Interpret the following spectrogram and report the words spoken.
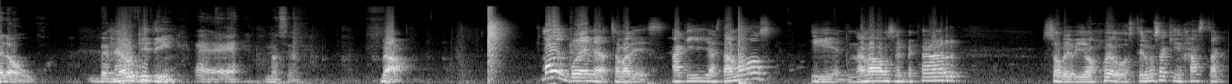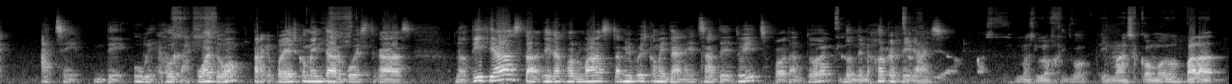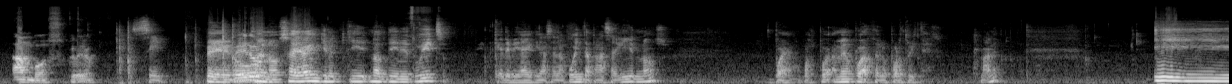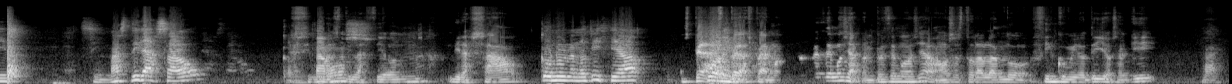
Hello. Hello, Kitty. Eh, no sé. No. Muy buenas, chavales. Aquí ya estamos. Y en nada vamos a empezar sobre videojuegos. Tenemos aquí el hashtag HDVJ4 para que podáis comentar vuestras noticias. De todas formas, también podéis comentar en el chat de Twitch, por lo tanto, donde mejor prefiráis. Más, más lógico y más cómodo para ambos, creo. Sí. Pero, Pero- bueno, si hay alguien que no tiene Twitch, que debería crearse la cuenta para seguirnos, bueno, pues pu- al menos puede hacerlo por Twitter, ¿vale? Y sin más más comenzamos dirasao. con una noticia. Espera, Polémica. espera, espera. No empecemos ya, no empecemos ya. Vamos a estar hablando cinco minutillos aquí Vale.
